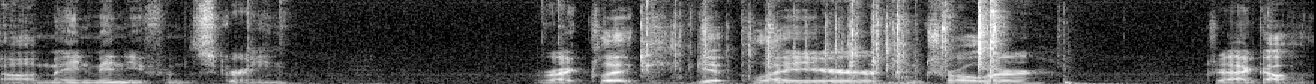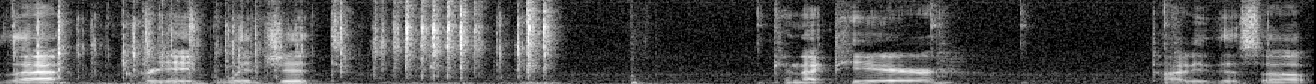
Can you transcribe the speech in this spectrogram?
uh, main menu from the screen. Right click, get player controller, drag off of that, create widget, connect here, tidy this up,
